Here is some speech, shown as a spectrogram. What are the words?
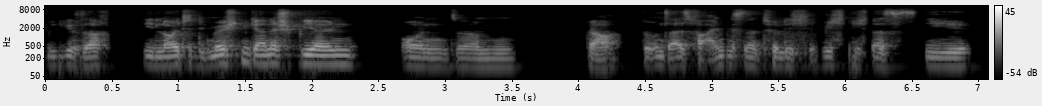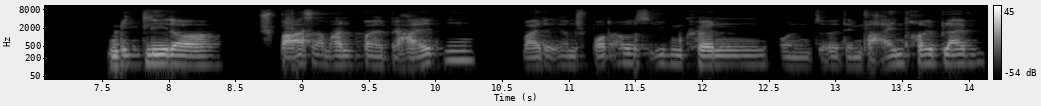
wie gesagt, die Leute, die möchten gerne spielen und ähm, ja, für uns als Verein ist natürlich wichtig, dass die Mitglieder Spaß am Handball behalten, weiter ihren Sport ausüben können und äh, dem Verein treu bleiben.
